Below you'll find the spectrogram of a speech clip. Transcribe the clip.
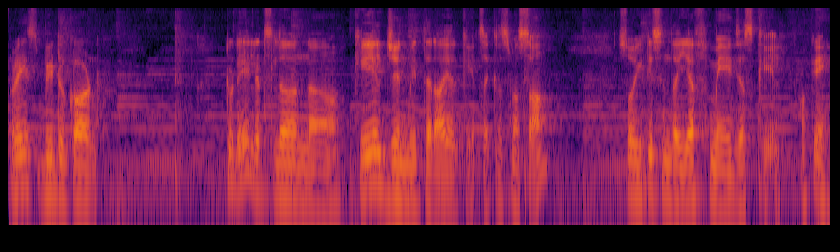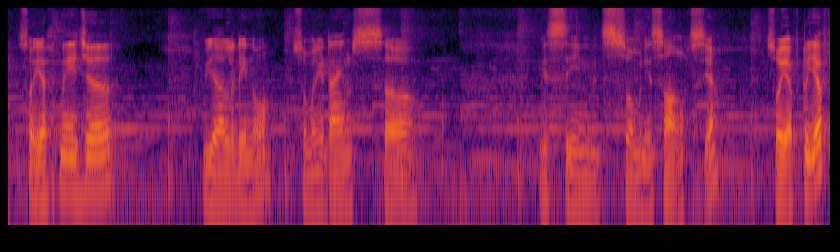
Praise be to God. Today let's learn uh, Kel Jenmitha raayarkke. It's a Christmas song. So it is in the F major scale. Okay, so F major we already know so many times uh, we've seen with so many songs. Yeah, so F to F,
